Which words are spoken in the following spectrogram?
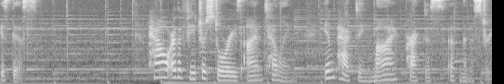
is this How are the future stories I am telling impacting my practice of ministry?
